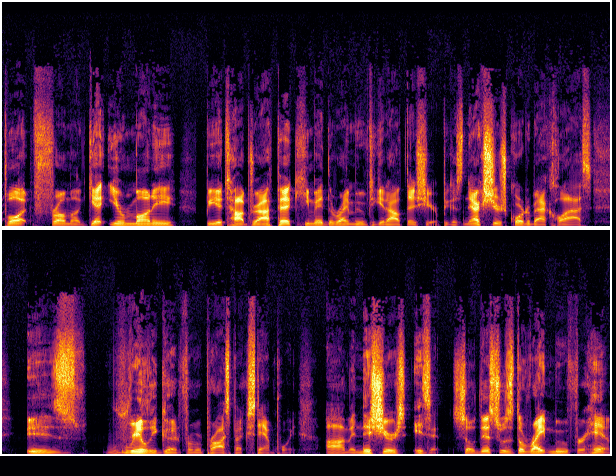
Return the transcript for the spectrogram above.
But from a get your money, be a top draft pick, he made the right move to get out this year because next year's quarterback class is really good from a prospect standpoint, um, and this year's isn't. So this was the right move for him.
